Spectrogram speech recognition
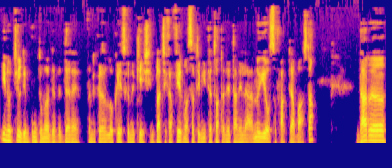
inutil din punctul meu de vedere, pentru că locuiesc în UK și îmi place ca firmă să trimite toate detaliile nu eu să fac treaba asta, dar uh,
